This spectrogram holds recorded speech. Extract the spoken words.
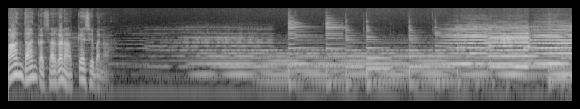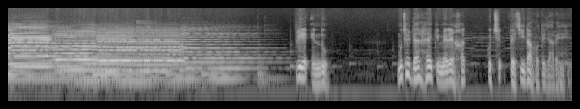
खानदान का सरगना कैसे बना? प्रिय इंदु, मुझे डर है कि मेरे खत कुछ पेचीदा होते जा रहे हैं।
